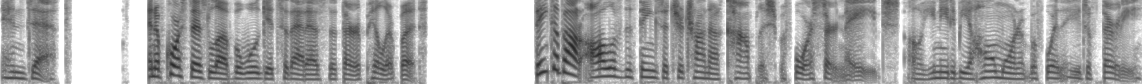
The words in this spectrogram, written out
and death. And of course, there's love, but we'll get to that as the third pillar. But think about all of the things that you're trying to accomplish before a certain age. Oh, you need to be a homeowner before the age of 30,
